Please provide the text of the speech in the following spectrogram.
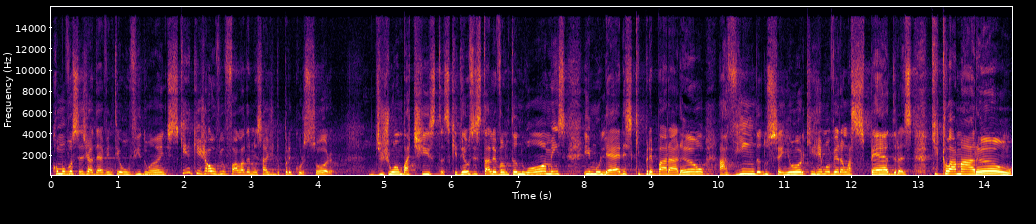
como vocês já devem ter ouvido antes. Quem aqui já ouviu falar da mensagem do precursor? De João Batistas, que Deus está levantando homens e mulheres que prepararão a vinda do Senhor, que removerão as pedras, que clamarão:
